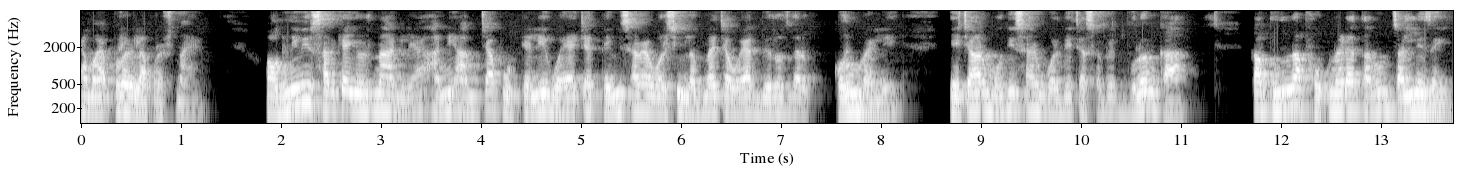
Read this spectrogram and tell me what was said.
हा माझ्या पहिला प्रश्न आहे. अग्निवीर सारख्या योजना आणल्या आणि आमच्या पोट्याले वयाच्या तेविसाव्या वर्षी लग्नाच्या वयात बेरोजगार करून राहिले. याच्यावर मोदी साहेब वर्धेच्या सभेत बोलन का? का पुन्हा फोकणाऱ्यात आणून चालले जाईल?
